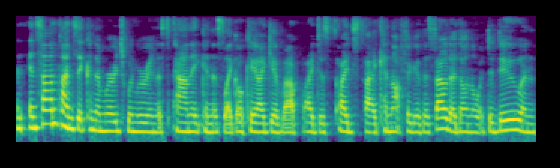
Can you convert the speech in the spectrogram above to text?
and, and sometimes it can emerge when we're in this panic and it's like okay i give up. I just i just, i cannot figure this out. I don't know what to do. And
